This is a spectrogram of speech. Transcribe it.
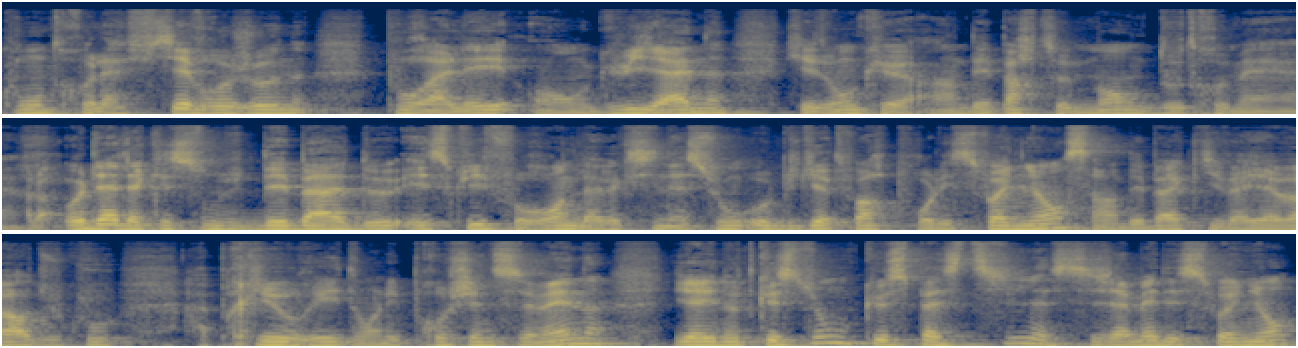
contre la fièvre jaune pour aller en Guyane, qui est donc un département d'outre-mer. Au-delà de la question du débat de est-ce qu'il faut rendre la vaccination obligatoire pour les soignants, c'est un débat qui va y avoir du coup, a priori, dans les prochaines semaines. Il y a une autre question, que se passe-t-il si jamais des soignants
